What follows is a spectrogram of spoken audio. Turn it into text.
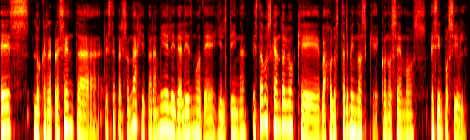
es lo que representa este personaje. Para mí el idealismo de Guiltina está buscando algo que bajo los términos que conocemos es imposible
